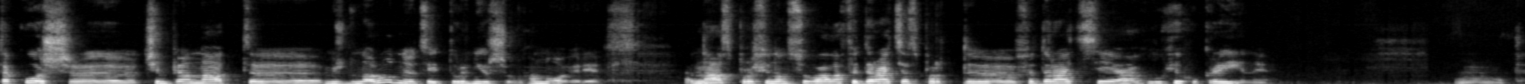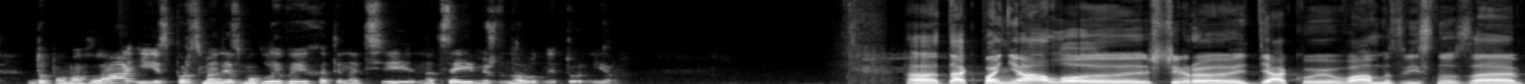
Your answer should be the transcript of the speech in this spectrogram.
також е, чемпіонат е, міжнародний, цей турнір, в Гановірі нас профінансувала Федерація, спорт... е, Федерація глухих України. От. Допомогла, і спортсмени змогли виїхати на, ці... на цей міжнародний турнір. Так, пані Алло, щиро дякую вам, звісно, за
